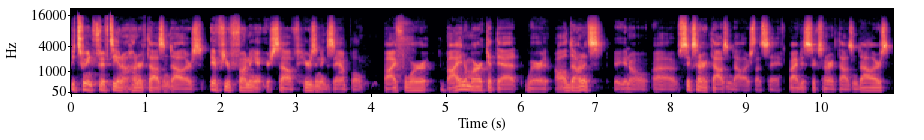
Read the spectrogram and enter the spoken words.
between fifty and hundred thousand dollars if you're funding it yourself. Here's an example: buy for buy in a market that where all done it's you know uh, six hundred thousand dollars. Let's say five to six hundred thousand dollars.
